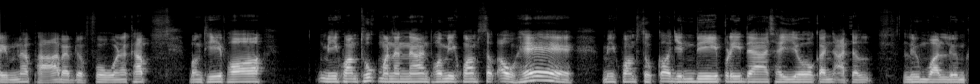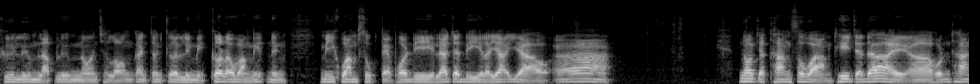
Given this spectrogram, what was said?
ริมหน้าผาแบบเดอะฟูนะครับบางทีพอมีความทุกข์มานานๆ พอมีความสุขเอาเฮ้มีความสุขก็ยินดีปรีดาชัยโยกันอาจจะลืมวันลืมคืนลืมหลับลืมนอนฉลองกันจนเกินลิมิตก็ระวังนิดนึง มีความสุขแต่พอดีแล้วจะดีระยะยาวอ่านอกจากทางสว่างที่จะได้อ่าหนทาง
